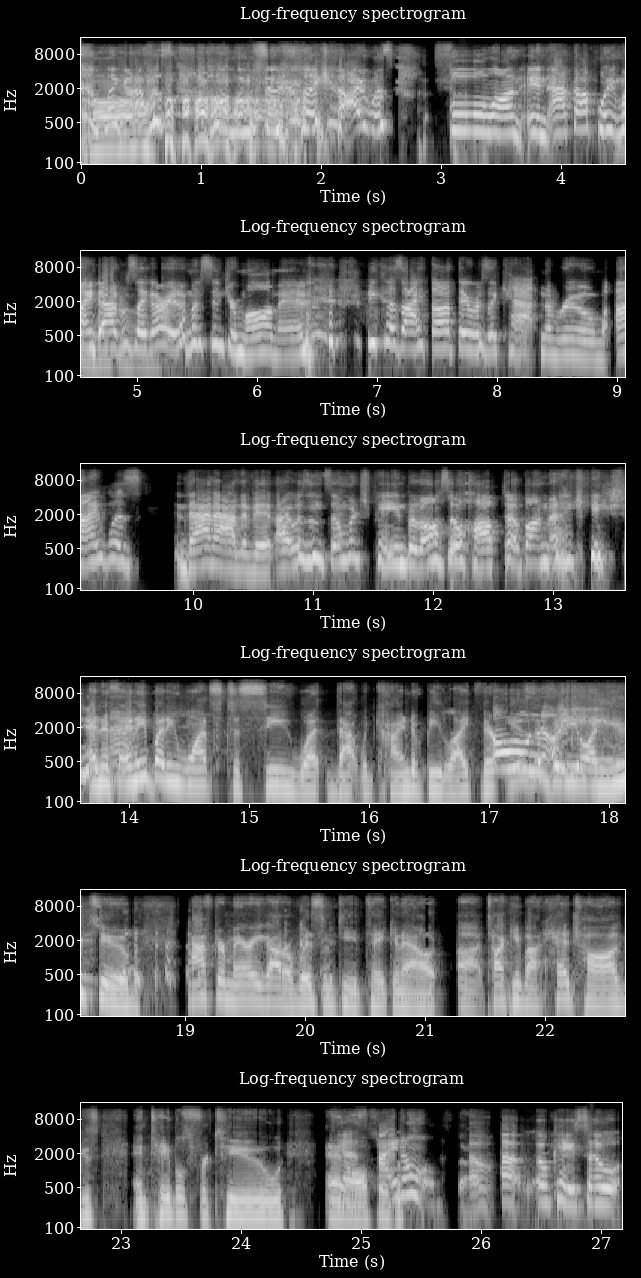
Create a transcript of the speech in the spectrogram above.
like I was hallucinating, like I was full on. And at that point, my dad was like, all right, I'm going to send your mom in because I thought there was a cat in the room. I was that out of it. I was in so much pain, but also hopped up on medication. And if that- anybody wants to see what that would kind of be like, there is Oh, a no. video on YouTube after Mary got her wisdom teeth taken out, uh, talking about hedgehogs and tables for two and Yes, all sorts I don't-. Uh, uh, okay, so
